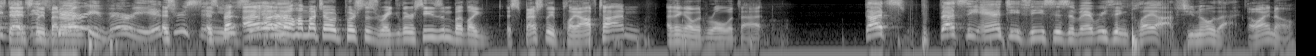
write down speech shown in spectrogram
substantially it's better. on- very very interesting. espe- I, I don't know how much I would push this regular season, but like especially playoff time, I think I would roll with that. That's that's the antithesis of everything playoffs. You know that. Oh, I know.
